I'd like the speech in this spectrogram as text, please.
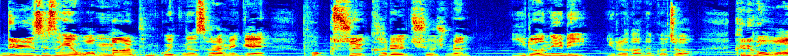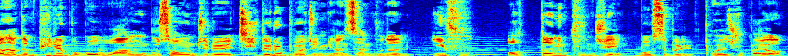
늘 세상에 원망을 품고 있는 사람에게 복수의 칼을 쥐어주면 이런 일이 일어나는 거죠. 그리고 원하던 피를 보고 왕 무서운 줄을 제대로 보여준 연산군은 이후 어떤 군주의 모습을 보여줄까요?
